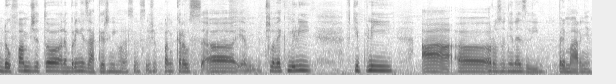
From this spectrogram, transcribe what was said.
doufám, že to nebude nic zákeřního. Já si myslím, že pan Kraus je člověk milý, vtipný a rozhodně nezlý, primárně.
